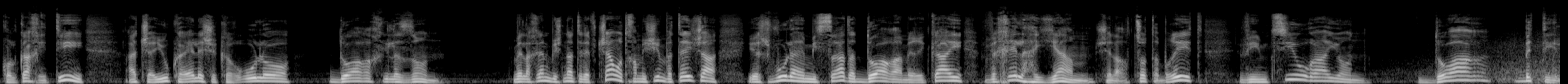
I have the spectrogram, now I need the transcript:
כל כך איטי, עד שהיו כאלה שקראו לו דואר החילזון. ולכן בשנת 1959 ישבו להם משרד הדואר האמריקאי וחיל הים של ארצות הברית והמציאו רעיון, דואר בטיל.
